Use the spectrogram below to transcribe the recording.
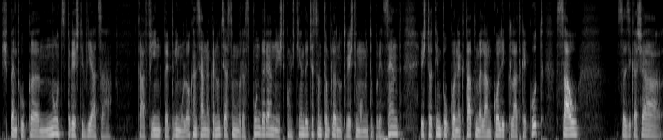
și pentru că nu-ți trăiești viața ca fiind pe primul loc, înseamnă că nu-ți asumi răspunderea, nu ești conștient de ce se întâmplă, nu trăiești în momentul prezent, ești tot timpul conectat melancolic la trecut sau, să zic așa,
